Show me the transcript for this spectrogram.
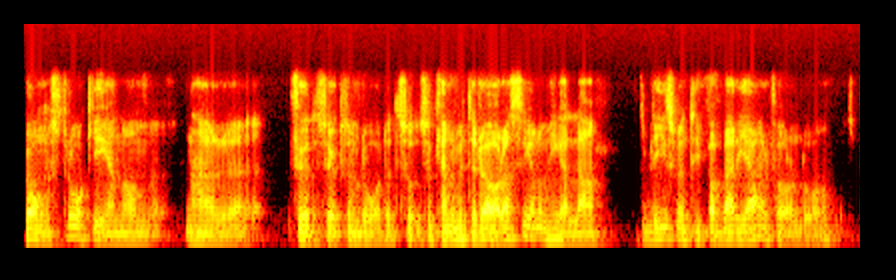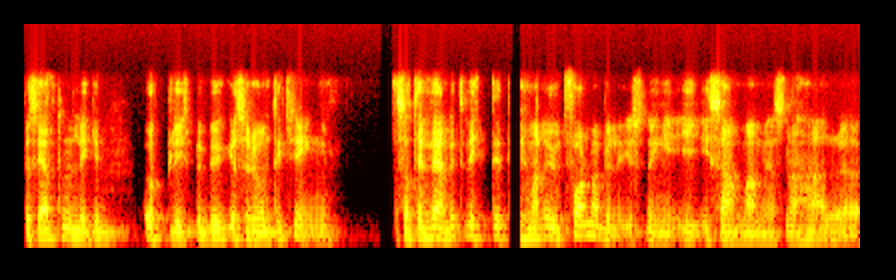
gångstråk genom det här eh, födosöksområdet så, så kan de inte röra sig genom hela, det blir som en typ av barriär för dem då. Speciellt om det ligger upplyst bebyggelse runt omkring. Så att det är väldigt viktigt hur man utformar belysning i, i samband med sådana här eh,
